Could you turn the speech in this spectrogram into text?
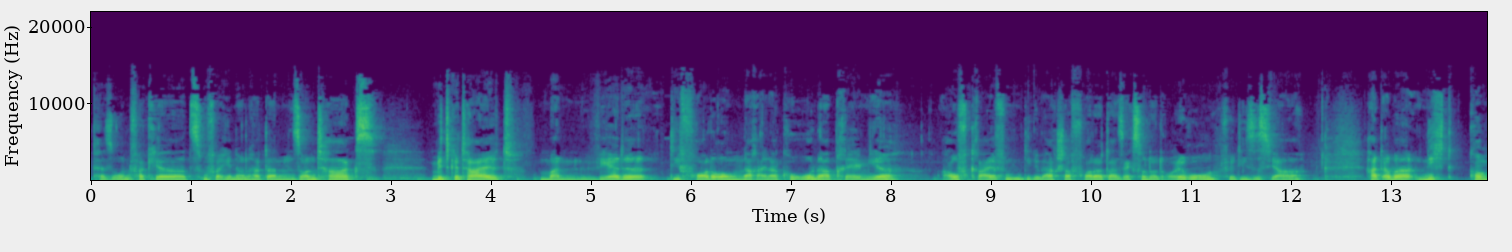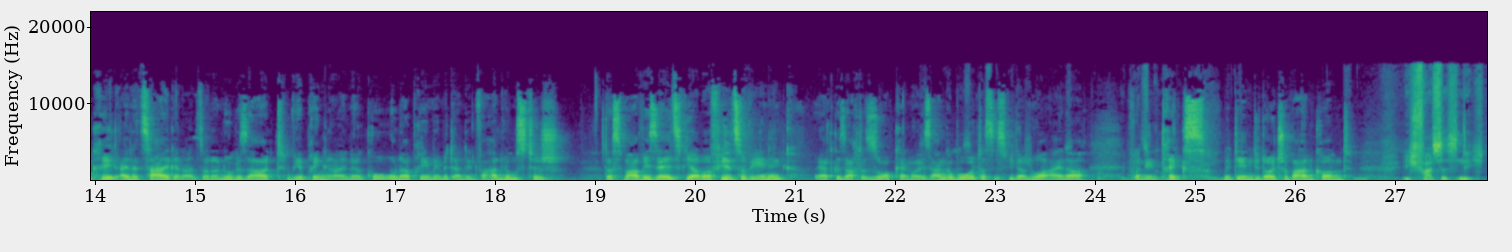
Personenverkehr zu verhindern und hat dann sonntags mitgeteilt, man werde die Forderung nach einer Corona-Prämie aufgreifen. Die Gewerkschaft fordert da 600 Euro für dieses Jahr, hat aber nicht konkret eine Zahl genannt, sondern nur gesagt, wir bringen eine Corona-Prämie mit an den Verhandlungstisch. Das war Weselski aber viel zu wenig. Er hat gesagt, das ist überhaupt kein neues Angebot, das ist wieder nur einer von den Tricks, mit denen die Deutsche Bahn kommt. Ich fasse es nicht.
